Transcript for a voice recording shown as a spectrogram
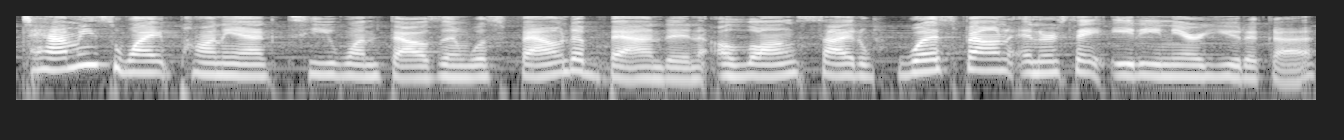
Tammy's white Pontiac T1000 was found abandoned alongside westbound Interstate 80 near Utica,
